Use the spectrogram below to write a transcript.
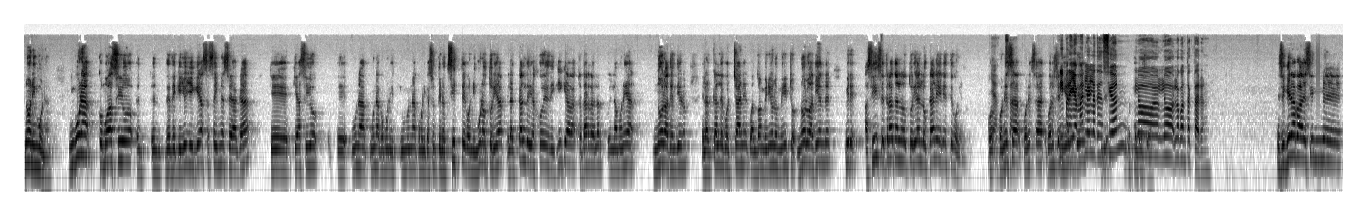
No, ninguna. Ninguna, como ha sido desde que yo llegué hace seis meses acá, que, ha sido eh, una, una, una, comunicación que no existe con ninguna autoridad. El alcalde viajó desde Iquique a tratar de hablar en la moneda, no lo atendieron. El alcalde Colchane, cuando han venido los ministros, no lo atienden. Mire, así se tratan las autoridades locales en este gobierno. Con, esa, con, esa, con ese Ni para llamarle la atención lo, lo, contactaron. Ni siquiera para decirme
